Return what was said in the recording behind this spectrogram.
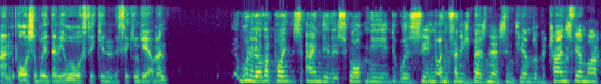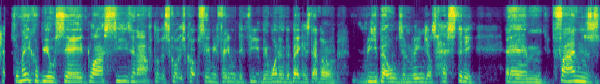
and possibly Danilo if they can if they can get him in. One of the other points, Andy, that Scott made was saying unfinished business in terms of the transfer market. So Michael Beale said last season after the Scottish Cup semi-final defeat would be one of the biggest ever rebuilds in Rangers history. Um, fans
